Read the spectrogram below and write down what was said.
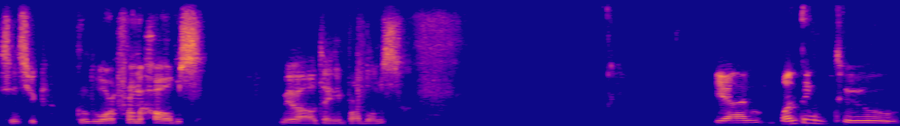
since you could work from homes without any problems. Yeah, and one thing to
